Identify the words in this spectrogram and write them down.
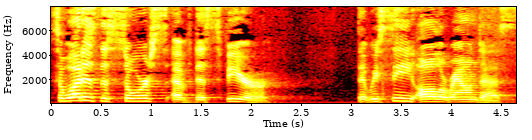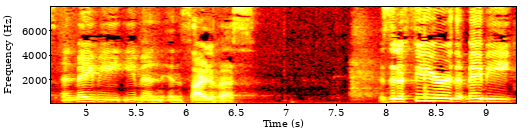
So, what is the source of this fear that we see all around us and maybe even inside of us? Is it a fear that maybe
